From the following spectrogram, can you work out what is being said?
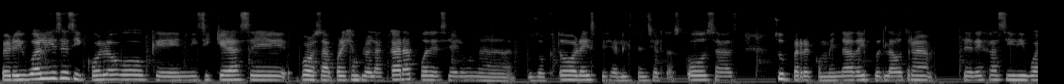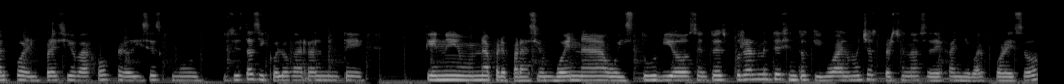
pero igual ese psicólogo que ni siquiera sé, o sea, por ejemplo, la cara puede ser una pues, doctora, especialista en ciertas cosas, súper recomendada y pues la otra te deja así igual por el precio bajo, pero dices como, pues esta psicóloga realmente tiene una preparación buena o estudios, entonces pues realmente siento que igual muchas personas se dejan llevar por eso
